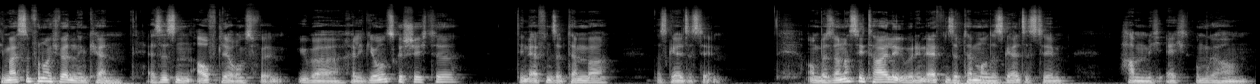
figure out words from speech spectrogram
Die meisten von euch werden den kennen. Es ist ein Aufklärungsfilm über Religionsgeschichte, den 11. September, das Geldsystem. Und besonders die Teile über den 11. September und das Geldsystem haben mich echt umgehauen.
